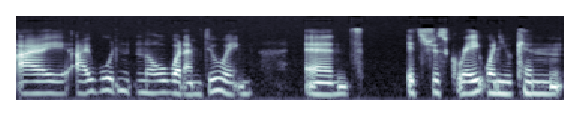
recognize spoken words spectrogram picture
I I wouldn't know what I'm doing, and it's just great when you can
